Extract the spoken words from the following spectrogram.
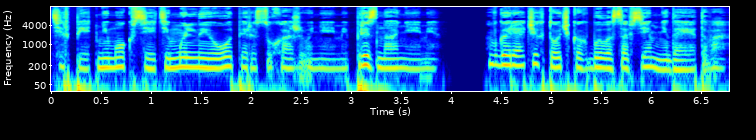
Терпеть не мог все эти мыльные оперы с ухаживаниями, признаниями. В горячих точках было совсем не до этого.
